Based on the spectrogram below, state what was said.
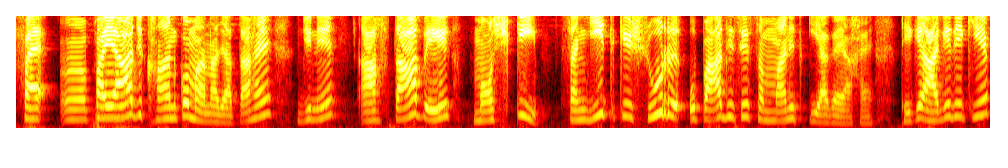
फयाज खान को माना जाता है जिन्हें आफ्ताब ए मौशकी संगीत के शूर उपाधि से सम्मानित किया गया है। ठीक है आगे देखिए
